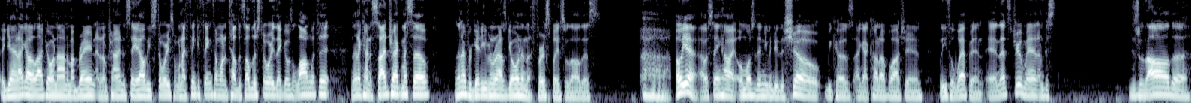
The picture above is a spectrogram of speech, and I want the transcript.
Again, I got a lot going on in my brain, and I'm trying to say all these stories. But when I think of things, I want to tell this other story that goes along with it. And then I kind of sidetrack myself. And then I forget even where I was going in the first place with all this. Uh, oh, yeah. I was saying how I almost didn't even do the show because I got caught up watching Lethal Weapon. And that's true, man. I'm just just with all the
